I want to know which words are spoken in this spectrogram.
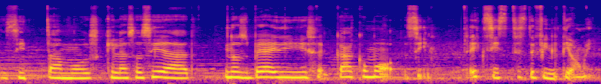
Necesitamos que la sociedad nos vea y diga como, sí, existes definitivamente.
